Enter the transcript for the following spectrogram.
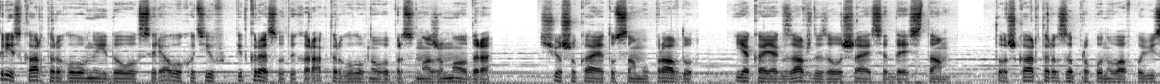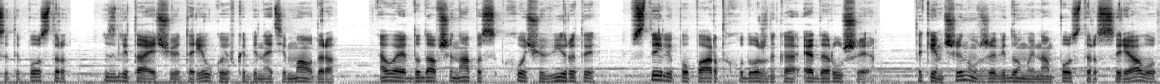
Кріс Картер, головний ідеолог серіалу, хотів підкреслити характер головного персонажа Малдера, що шукає ту саму правду, яка, як завжди, залишається десь там. Тож Картер запропонував повісити постер з літаючою тарілкою в кабінеті Малдера, але додавши напис Хочу вірити в стилі поп-арт художника Еда Рушія. Таким чином, вже відомий нам постер з серіалу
